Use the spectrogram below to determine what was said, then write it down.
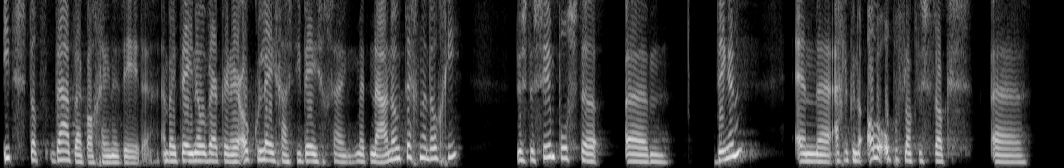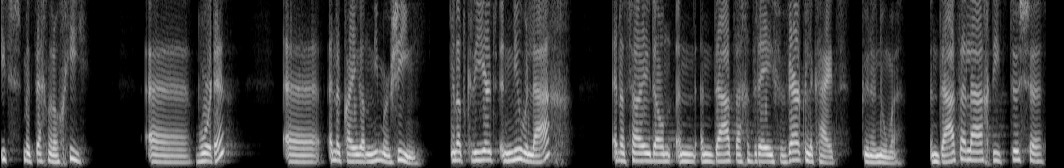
iets dat data kan genereren. En bij TNO werken er ook collega's die bezig zijn met nanotechnologie. Dus de simpelste um, dingen. En uh, eigenlijk kunnen alle oppervlakten straks uh, iets met technologie uh, worden. en dat kan je dan niet meer zien. En dat creëert een nieuwe laag. En dat zou je dan een, een datagedreven werkelijkheid kunnen noemen. Een datalaag die tussen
